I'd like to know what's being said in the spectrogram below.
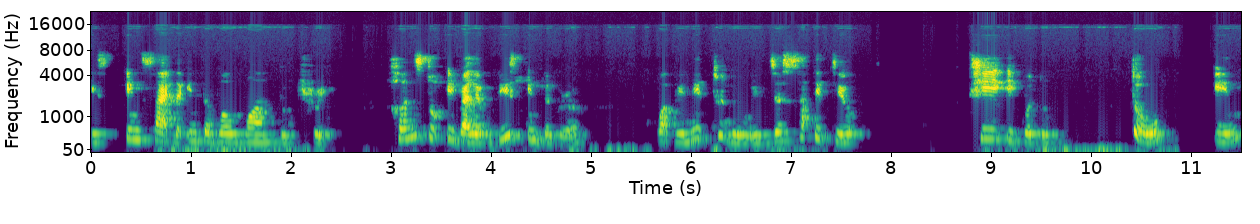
is inside the interval 1 to 3. Hence, to evaluate this integral, what we need to do is just substitute t equal to 2 in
